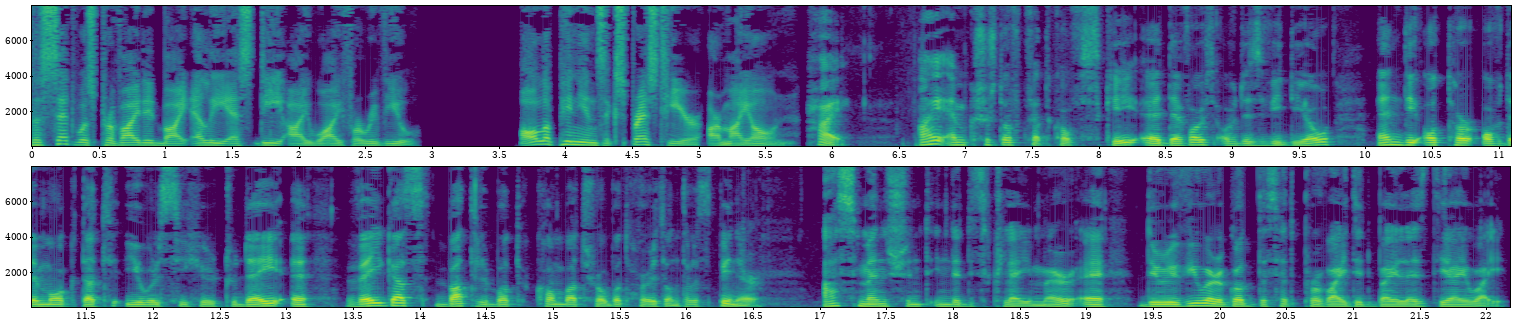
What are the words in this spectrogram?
The set was provided by LES DIY for review. All opinions expressed here are my own. Hi, I am Krzysztof Kwiatkowski, uh, the voice of this video and the author of the MOC that you will see here today, uh, Vegas BattleBot Combat Robot Horizontal Spinner. As mentioned in the disclaimer, uh, the reviewer got the set provided by Les DIY.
